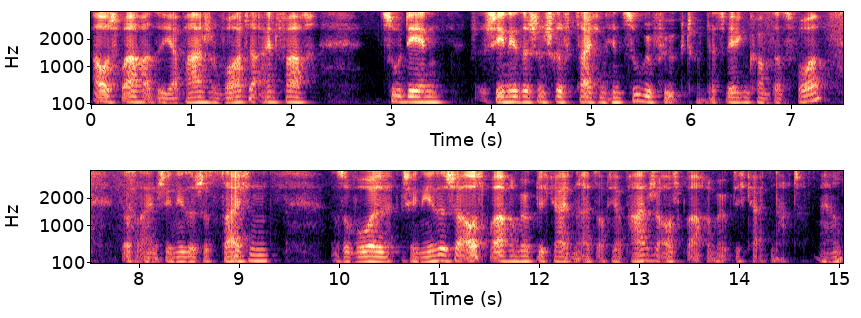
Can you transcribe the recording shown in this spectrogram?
Aussprache, also japanischen Worte einfach zu den chinesischen Schriftzeichen hinzugefügt. Und deswegen kommt das vor, dass ein chinesisches Zeichen sowohl chinesische Aussprachemöglichkeiten als auch japanische Aussprachemöglichkeiten hat. Ja.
